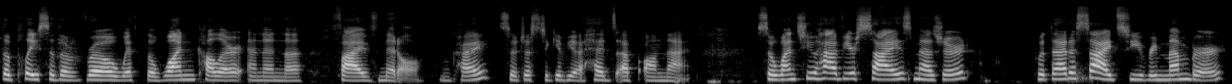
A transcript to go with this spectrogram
the place of the row with the one color and then the five middle. Okay. So just to give you a heads up on that. So once you have your size measured, put that aside so you remember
